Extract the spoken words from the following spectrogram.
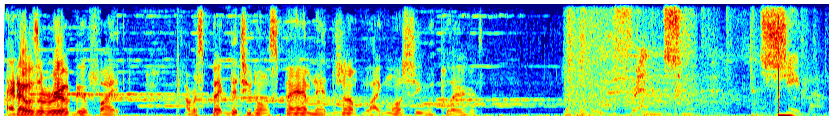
hey, that was a real good fight. I respect that you don't spam that jump like most Sheeva players. Friendship. Sheeva.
